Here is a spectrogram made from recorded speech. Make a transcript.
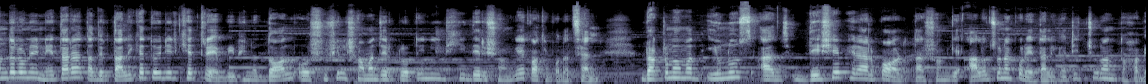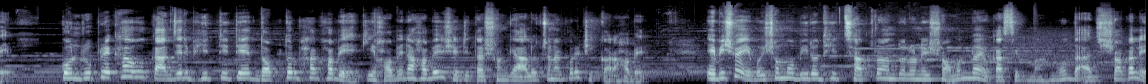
আন্দোলনের নেতারা তাদের তালিকা তৈরির ক্ষেত্রে বিভিন্ন দল ও সুশীল সমাজের প্রতিনিধিদের সঙ্গে কথা বলেছেন। ডক্টর মোহাম্মদ ইউনুস আজ দেশে ফেরার পর তার সঙ্গে আলোচনা করে তালিকাটি চূড়ান্ত হবে। কোন রূপরেখা ও কাজের ভিত্তিতে দপ্তর ভাগ হবে, কি হবে না হবে, সেটি তার সঙ্গে আলোচনা করে ঠিক করা হবে। এ বিষয়ে বৈষম্য বিরোধী ছাত্র আন্দোলনের সমন্বয়ক আসিফ মাহমুদ আজ সকালে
